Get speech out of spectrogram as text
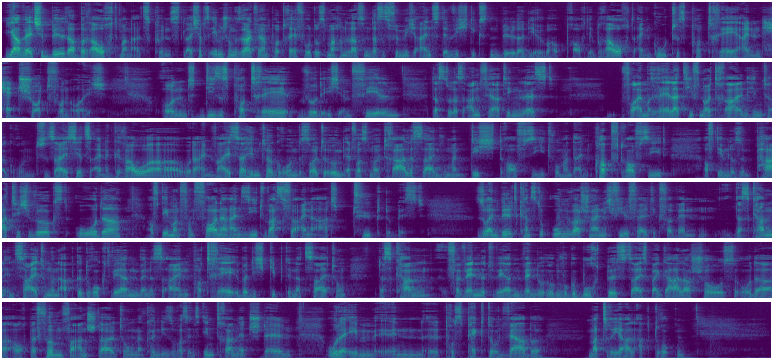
Ja, welche Bilder braucht man als Künstler? Ich habe es eben schon gesagt, wir haben Porträtfotos machen lassen. Das ist für mich eins der wichtigsten Bilder, die ihr überhaupt braucht. Ihr braucht ein gutes Porträt, einen Headshot von euch. Und dieses Porträt würde ich empfehlen, dass du das anfertigen lässt vor einem relativ neutralen Hintergrund. Sei es jetzt eine grauer oder ein weißer Hintergrund. Es sollte irgendetwas Neutrales sein, wo man dich drauf sieht, wo man deinen Kopf drauf sieht, auf dem du sympathisch wirkst oder auf dem man von vornherein sieht, was für eine Art Typ du bist. So ein Bild kannst du unwahrscheinlich vielfältig verwenden. Das kann in Zeitungen abgedruckt werden, wenn es ein Porträt über dich gibt in der Zeitung. Das kann verwendet werden, wenn du irgendwo gebucht bist, sei es bei Galashows oder auch bei Firmenveranstaltungen. Da können die sowas ins Intranet stellen oder eben in äh, Prospekte und Werbematerial abdrucken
